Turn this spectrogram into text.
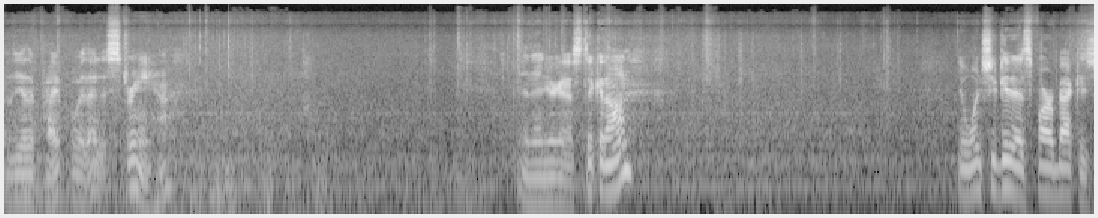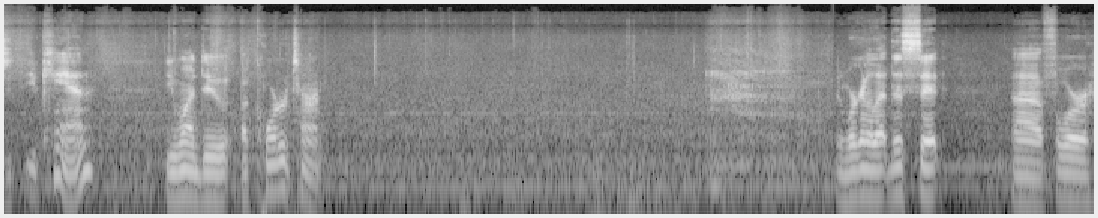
of the other pipe. Boy, that is stringy, huh? And then you're gonna stick it on And once you get it as far back as you can, you want to do a quarter turn. And we're gonna let this sit uh, for,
